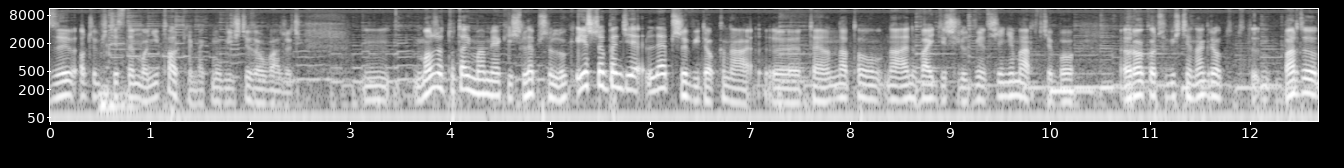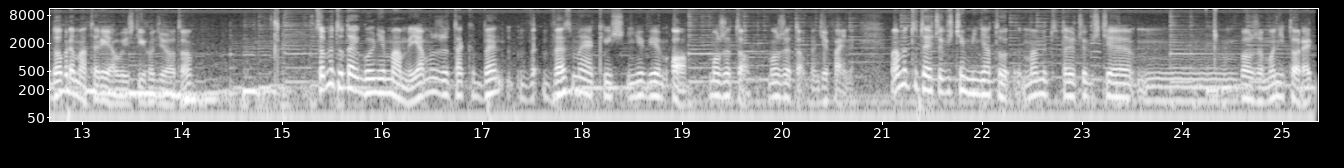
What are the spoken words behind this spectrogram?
z oczywiście z tym monitorkiem, jak mogliście zauważyć. Mm, może tutaj mamy jakiś lepszy look. Jeszcze będzie lepszy widok na, y, ten, na, to, na NVIDIA Shield, więc się nie martwcie, bo Rok oczywiście nagrał bardzo dobre materiały, jeśli chodzi o to. Co my tutaj ogólnie mamy? Ja może tak wezmę jakieś, nie wiem, o, może to, może to, będzie fajne. Mamy tutaj oczywiście miniatur, mamy tutaj oczywiście, mm, boże, monitorek.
